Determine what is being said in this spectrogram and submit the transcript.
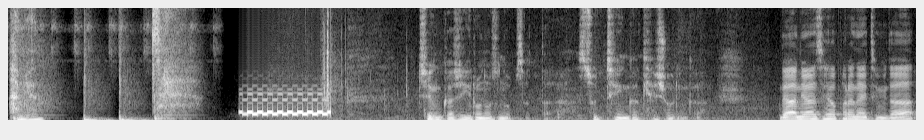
하면 지금까지 이런 옷은 없었다. 수트인가 캐주얼인가. 네 안녕하세요 파라나이트입니다.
